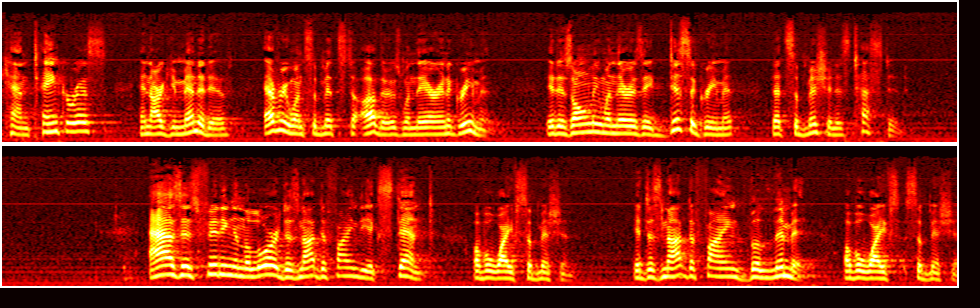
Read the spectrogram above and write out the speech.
cantankerous and argumentative. Everyone submits to others when they are in agreement. It is only when there is a disagreement that submission is tested. As is fitting in the Lord does not define the extent of a wife's submission. It does not define the limit of a wife's submission.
